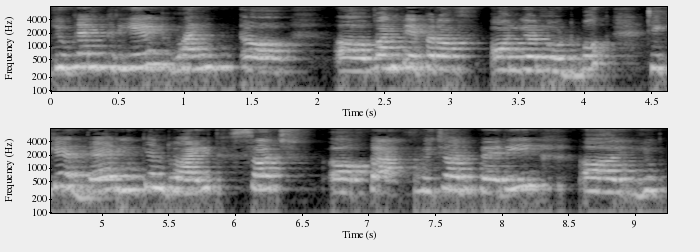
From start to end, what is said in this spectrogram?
you can create one uh, uh, one paper of on your notebook. Okay, there you can write such uh, facts which are very uh, you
